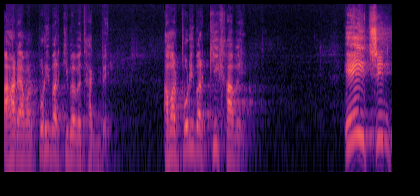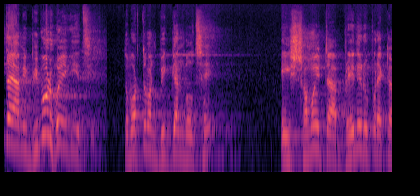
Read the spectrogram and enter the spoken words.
আহারে, আমার পরিবার কীভাবে থাকবে? আমার পরিবার কি খাবে? এই চিন্তায় আমি বিবর হয়ে গিয়েছি। তো বর্তমান বিজ্ঞান বলছে, এই সময়টা ব্রেনের উপর একটা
